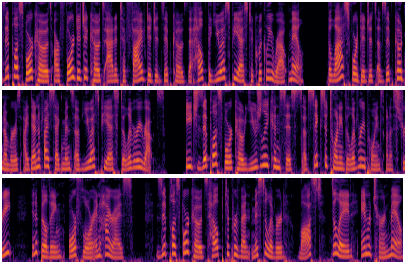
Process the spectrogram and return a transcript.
Zip plus 4 codes are four digit codes added to five digit zip codes that help the USPS to quickly route mail. The last four digits of zip code numbers identify segments of USPS delivery routes. Each Zip plus 4 code usually consists of 6 to 20 delivery points on a street, in a building, or floor in a high rise. Zip plus 4 codes help to prevent misdelivered, lost, delayed, and returned mail.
